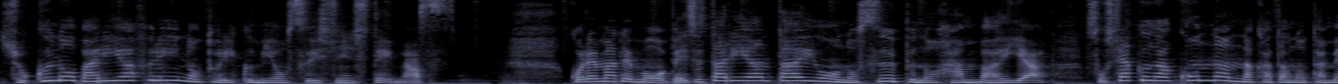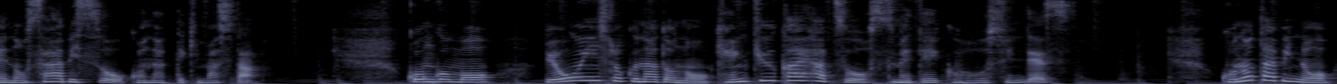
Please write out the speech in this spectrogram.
食のバリアフリーの取り組みを推進しています。これまでもベジタリアン対応のスープの販売や咀嚼が困難な方のためのサービスを行ってきました。今後も病院食などの研究開発を進めていく方針です。この度の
